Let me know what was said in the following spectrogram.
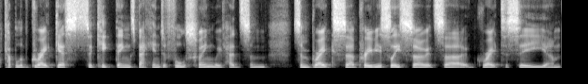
A couple of great guests to kick things back into full swing. We've had some some breaks uh, previously, so it's uh, great to see. Um,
